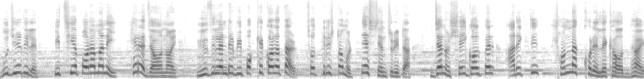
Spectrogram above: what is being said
বুঝিয়ে দিলেন, পিছিয়ে পড়া মানেই হেরে যাওয়া নয়। নিউজিল্যান্ডের বিপক্ষে করা তার ছত্রিশতম টেস্ট সেঞ্চুরিটা যেন সেই গল্পের আরেকটি স্বর্ণাক্ষরে লেখা অধ্যায়।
